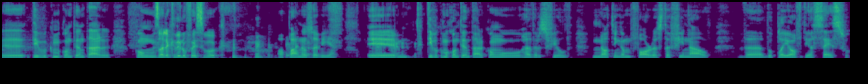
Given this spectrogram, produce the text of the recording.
uh, tive que me contentar com. Mas olha que deu no Facebook. Opa, não sabia. Eh, tive que me contentar com o Huddersfield Nottingham Forest, a final de, do playoff de acesso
